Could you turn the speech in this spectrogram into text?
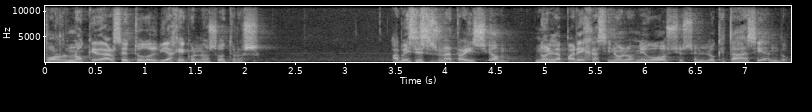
por no quedarse todo el viaje con nosotros. A veces es una traición, no en la pareja, sino en los negocios, en lo que estás haciendo.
